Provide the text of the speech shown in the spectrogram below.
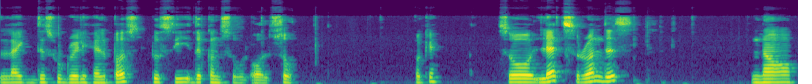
like this would really help us to see the console also. Okay? So let's run this. Now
